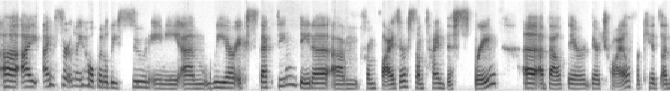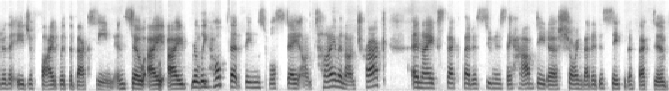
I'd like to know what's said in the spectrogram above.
uh, I, I certainly hope it'll be soon, Amy. Um, we are expecting data um, from Pfizer sometime this spring uh, about their, their trial for kids under the age of five with the vaccine. And so I, I really hope that things will stay on time and on track. And I expect that as soon as they have data showing that it is safe and effective,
